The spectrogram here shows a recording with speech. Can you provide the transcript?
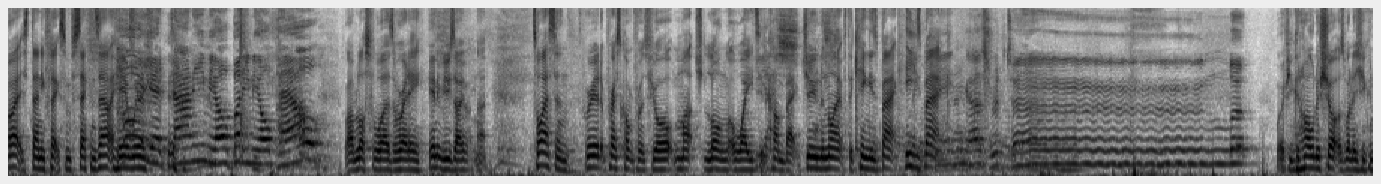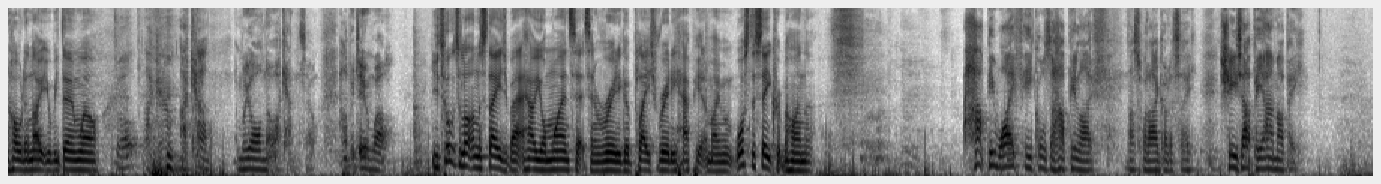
Right, it's Danny Flexen for Seconds Out here How with. are you, Danny, me old buddy, me old pal? Well, I'm lost for words already. Interview's over. No. Tyson, we're here at the press conference for your much long awaited Yes, comeback. June the 9th, the King is back. He's back. King has returned. Well, if you can hold a shot as well as you can hold a note, you'll be doing well. Well, I can, I can, and we all know I can, so I'll be doing well. You talked a lot on the stage about how your mindset's in a really good place, really happy at the moment. What's the secret behind that? Happy wife equals a happy life. That's what I got to say. She's happy, I'm happy.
